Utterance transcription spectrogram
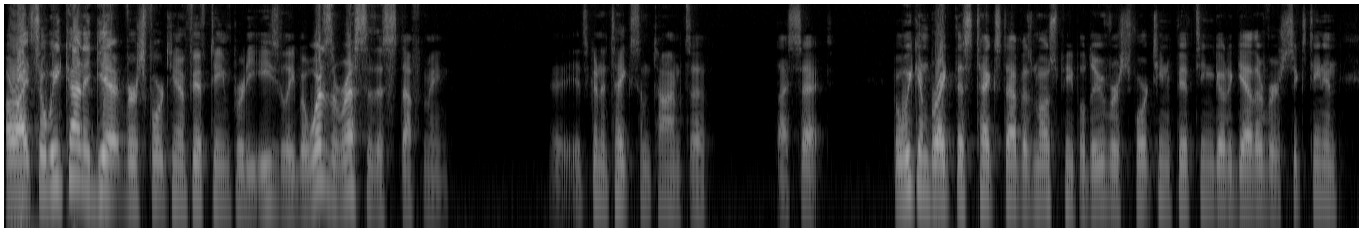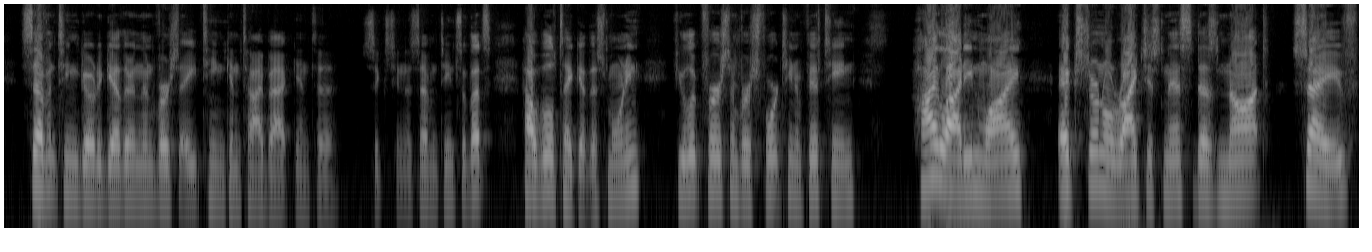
All right, so we kind of get verse 14 and 15 pretty easily, but what does the rest of this stuff mean? It's going to take some time to dissect. But we can break this text up as most people do. Verse 14 and 15 go together, verse 16 and 17 go together, and then verse 18 can tie back into 16 and 17. So that's how we'll take it this morning. If you look first in verse 14 and 15, highlighting why external righteousness does not save,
